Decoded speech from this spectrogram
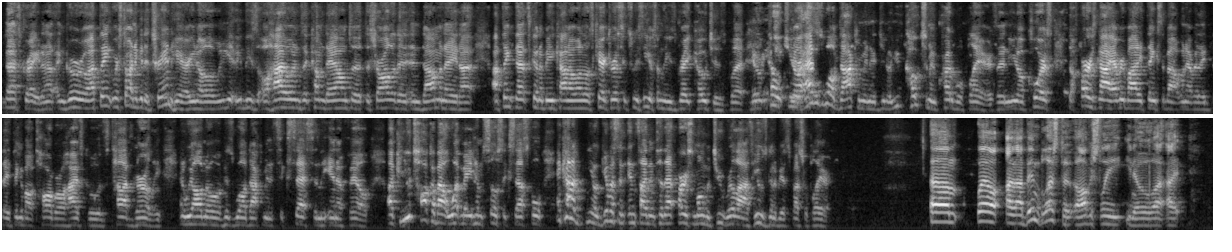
That's great. And, and, Guru, I think we're starting to get a trend here. You know, we get these Ohioans that come down to, to Charlotte and, and dominate. I, I think that's going to be kind of one of those characteristics we see of some of these great coaches. But you're, coach, you know, as is well documented, you know, you've coached some incredible players. And, you know, of course, the first guy everybody thinks about whenever they, they think about Tarboro High School is Todd Gurley. And we all know of his well documented success in the NFL. Uh, can you talk about what made him so successful and kind of, you know, give us an insight into that first moment you realized he was going to be a special player? Um, well, I've been blessed to obviously, you know, I,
